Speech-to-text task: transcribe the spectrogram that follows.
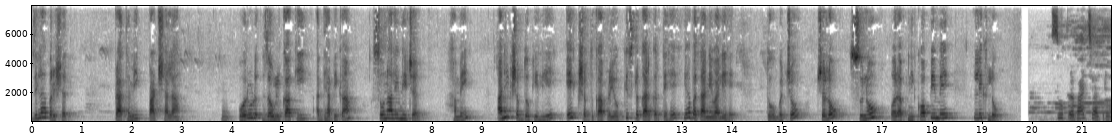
जिला परिषद प्राथमिक पाठशाला वरुण जौलका की अध्यापिका सोनाली निचल हमें अनेक शब्दों के लिए एक शब्द का प्रयोग किस प्रकार करते हैं, यह बताने वाली है। तो बच्चों, चलो, सुनो और अपनी कॉपी में लिख लो। सुप्रभात छात्रों,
